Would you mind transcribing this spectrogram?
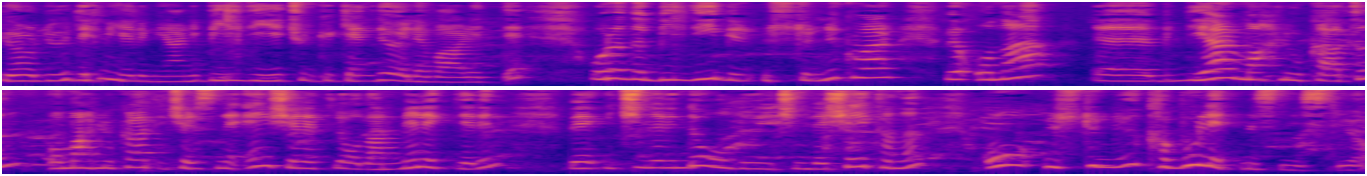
gördüğü demeyelim yani bildiği çünkü kendi öyle var etti. Orada bildiği bir üstünlük var ve ona e, diğer mahlukatın o mahlukat içerisinde en şerefli olan meleklerin ve içlerinde olduğu için de şeytanın o üstünlüğü kabul etmesini istiyor.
